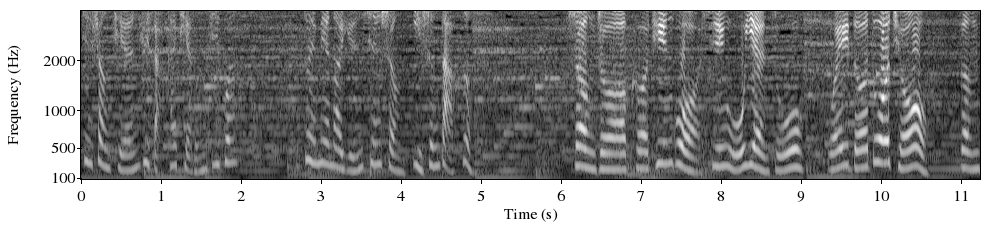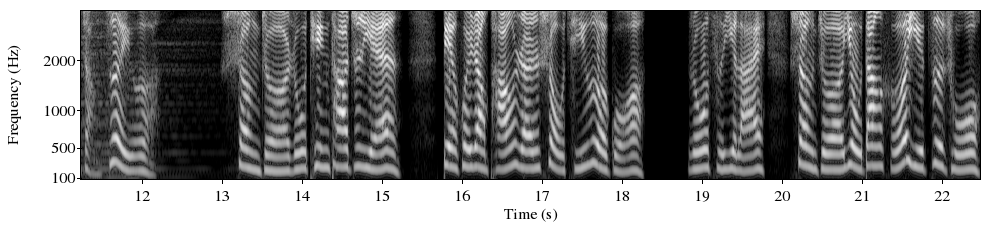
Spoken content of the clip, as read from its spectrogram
竟上前欲打开铁笼机关。对面那云先生一声大喝：“圣者可听过心无厌足，唯得多求，增长罪恶。圣者如听他之言，便会让旁人受其恶果。如此一来，圣者又当何以自处？”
